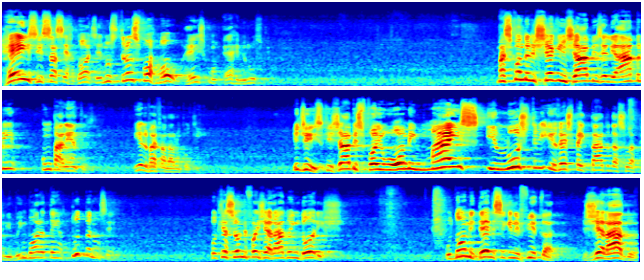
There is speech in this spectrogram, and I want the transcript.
reis e sacerdotes, ele nos transformou, reis com R minúsculo. Mas quando ele chega em Jabes, ele abre um parêntese, e ele vai falar um pouquinho. E diz que Jabes foi o homem mais ilustre e respeitado da sua tribo, embora tenha tudo para não ser. Porque esse homem foi gerado em dores. O nome dele significa gerado,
